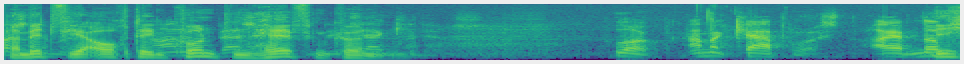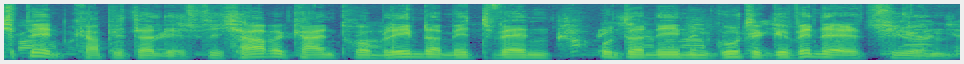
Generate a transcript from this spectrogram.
damit wir auch den Kunden helfen können. Ich bin Kapitalist. Ich habe kein Problem damit, wenn Unternehmen gute Gewinne erzielen.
